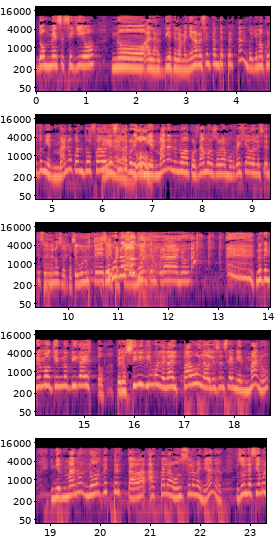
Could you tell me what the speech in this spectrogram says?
dos meses seguidos, no a las 10 de la mañana recién están despertando. Yo me acuerdo de mi hermano cuando fue adolescente, porque dos. con mi hermana no nos acordamos, nosotros éramos regia adolescentes según nosotros. Según ustedes, Según se nosotros. muy temprano. No tenemos quien nos diga esto, pero sí vivimos la edad del pavo y la adolescencia de mi hermano, y mi hermano no despertaba hasta las 11 de la mañana. Nosotros le hacíamos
